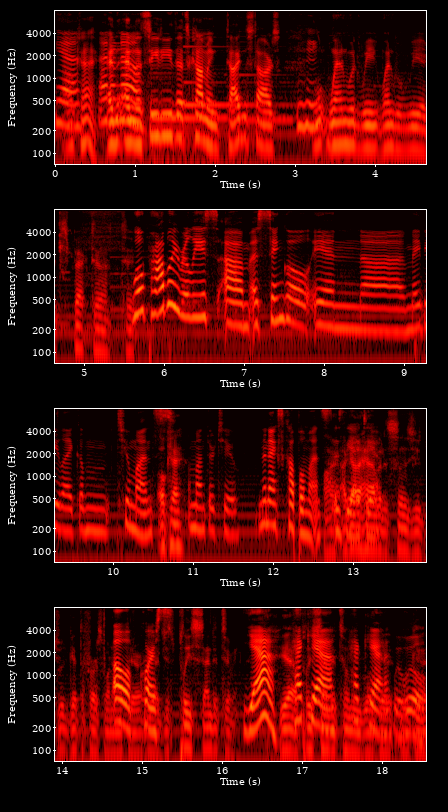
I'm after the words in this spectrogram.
Yeah. okay. I don't and know. and the CD that's coming, Tide and Stars. Mhm. w- when would we? When would we expect to? to We'll probably release um, a single in uh, maybe like um, two months. Okay. A month or two. The next couple months all right, is I the gotta idea. have it as soon as you dr- get the first one. Oh, out of there. Yeah, course. just please send it to me. Yeah. Yeah, Heck please yeah. send it to me. Heck we'll yeah. Get it. We we'll will.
